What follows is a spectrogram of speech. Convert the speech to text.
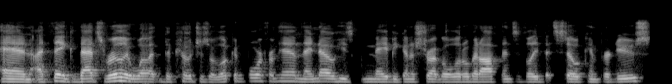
And I think that's really what the coaches are looking for from him. They know he's maybe going to struggle a little bit offensively, but still can produce.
